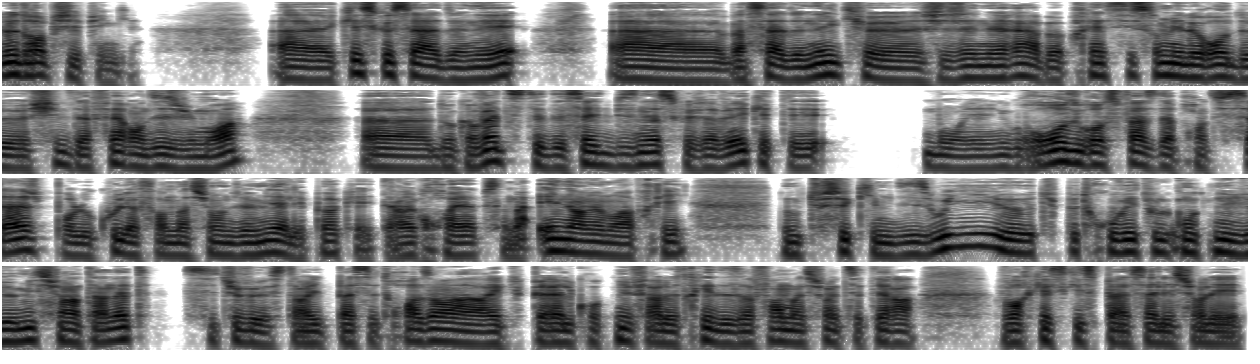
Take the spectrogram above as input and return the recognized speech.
le dropshipping. Euh, Qu'est-ce que ça a donné? Euh, bah, Ça a donné que j'ai généré à peu près 600 000 euros de chiffre d'affaires en 18 mois. Euh, donc en fait, c'était des side business que j'avais qui étaient Bon, il y a une grosse grosse phase d'apprentissage. Pour le coup, la formation Udemy à l'époque a été incroyable, ça m'a énormément appris. Donc tous ceux qui me disent oui, euh, tu peux trouver tout le contenu Udemy sur internet, si tu veux, si tu as envie de passer trois ans à récupérer le contenu, faire le tri des informations, etc., voir qu'est-ce qui se passe, aller sur les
